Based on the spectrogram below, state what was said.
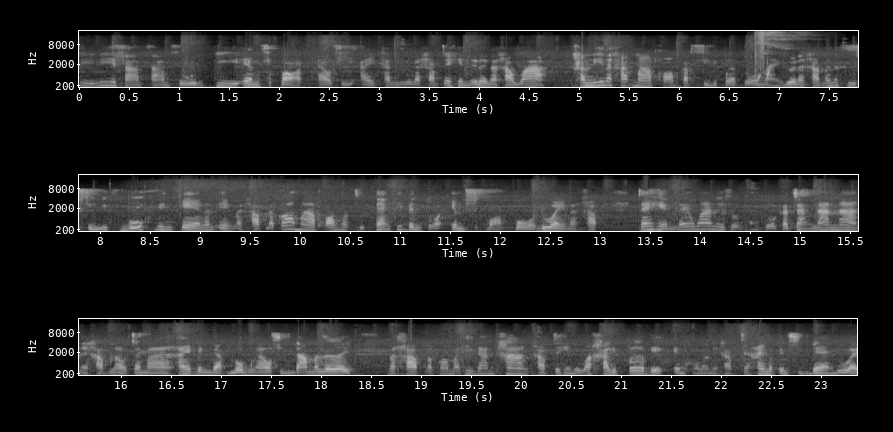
Series 330 EM Sport LCI คันนี้นะครับจะเห็นได้เลยนะครับว่าคันนี้นะครับมาพร้อมกับสีเปิดตัวใหม่ด้วยนะครับนั่นก็คือสี b o o k w i n g a n นั่นเองนะครับแล้วก็มาพร้อมกับชุดแต่งที่เป็นตัว M Sport Pro ด้วยนะครับจะเห็นได้ว่าในส่วนของตัวกระจังด้านหน้าเนี่ยครับเราจะมาให้เป็นแบบลมเงาสีดำมาเลย นะครับแล้วก็มาที่ด้านข้างครับจะเห็นได้ว่าคาลิเปอร์เบรก M ของเราเนี่ยครับจะให้มาเป็นสีแดงด้วย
